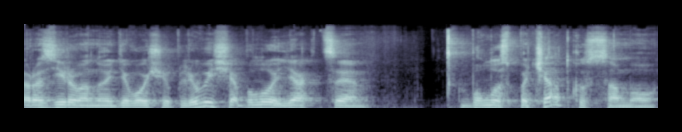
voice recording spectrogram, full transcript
розірваної дівочої пліви ще було, як це було спочатку з самого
